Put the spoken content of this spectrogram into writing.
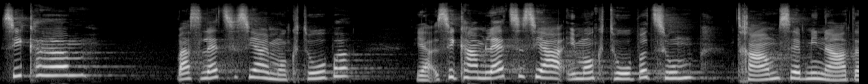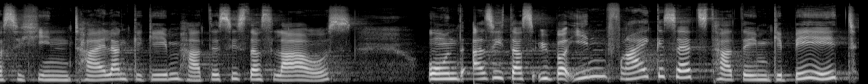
Sie kam, was letztes Jahr im Oktober? Ja, sie kam letztes Jahr im Oktober zum Traumseminar, das ich in Thailand gegeben hatte. Es ist aus Laos. Und als ich das über ihn freigesetzt hatte im Gebet,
